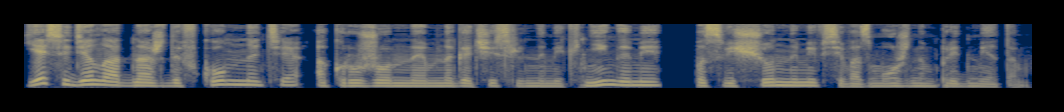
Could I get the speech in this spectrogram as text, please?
я сидела однажды в комнате, окруженная многочисленными книгами, посвященными всевозможным предметам.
